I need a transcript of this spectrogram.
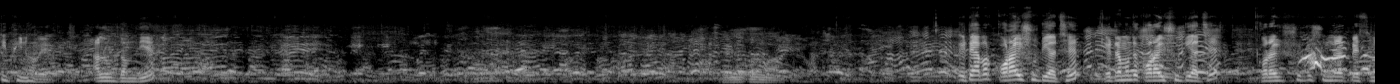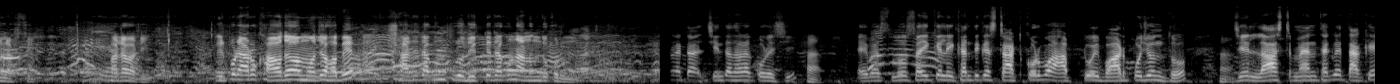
টিফিন হবে। আলুর দম দিয়ে। এটা আবার কড়াইশুটি আছে। এটার মধ্যে কড়াইশুটি আছে। কড়াইশুটির সুন্দর একটা স্মেল আসছে। ফাটাফাটি। এরপরে আরও খাওয়া দাওয়া মজা হবে। সাথে থাকুন পুরো দেখতে থাকুন আনন্দ করুন। একটা চিন্তাধারা করেছি। হ্যাঁ। এবার স্লো সাইকেল এখান থেকে স্টার্ট করব আপ টু ওই বার পর্যন্ত। হ্যাঁ। যে লাস্ট ম্যান থাকবে তাকে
